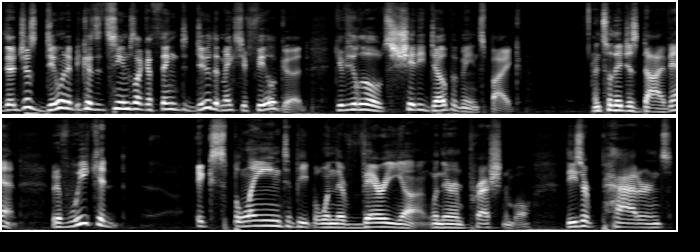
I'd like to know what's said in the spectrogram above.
They're just doing it because it seems like a thing to do that makes you feel good, gives you a little shitty dopamine spike. And so they just dive in. But if we could explain to people when they're very young, when they're impressionable, these are patterns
